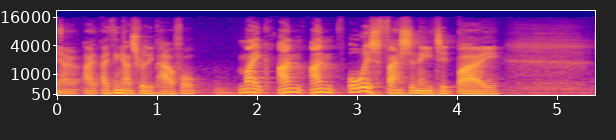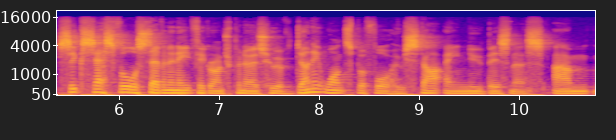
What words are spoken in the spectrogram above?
Yeah, I, I think that's really powerful. Mike, I'm, I'm always fascinated by, successful seven and eight figure entrepreneurs who have done it once before who start a new business um,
